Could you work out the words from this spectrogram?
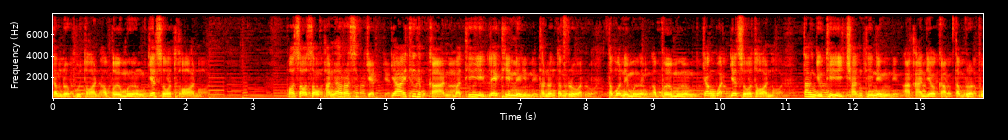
ตำรวจภูธรอำเภอเมืองยะโสธร พศ 2517 ย้ายที่ทำการมาที่เลขที่ 1 ถนนตำรวจ ตำบลในเมือง อำเภอเมือง จังหวัดยโสธร ตั้งอยู่ที่ชั้นที่ 1 อาคารเดียวกับตำรวจภู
